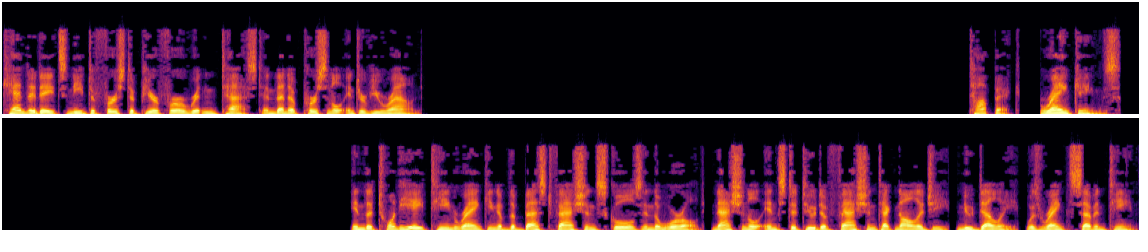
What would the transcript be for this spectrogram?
Candidates need to first appear for a written test and then a personal interview round. Topic: Rankings. In the 2018 ranking of the best fashion schools in the world, National Institute of Fashion Technology, New Delhi, was ranked 17th.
